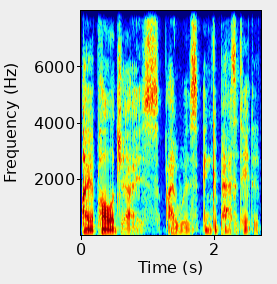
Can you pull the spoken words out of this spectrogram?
I apologize. I was incapacitated.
